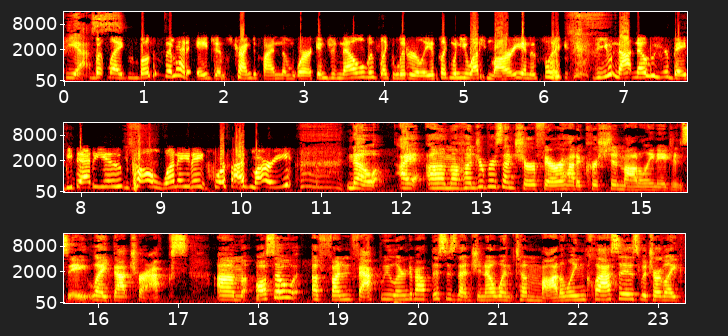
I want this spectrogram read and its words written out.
yes. But like both of them had agents trying to find them work, and Jenelle was like literally, it's like when you watch Maury, and it's like, do you not know who your baby daddy is? Call one eight eight four five Maury. No, I am 100% sure Farrah had a Christian modeling agency. Like, that tracks. Um, also, a fun fact we learned about this is that Jenelle went to modeling classes, which are like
